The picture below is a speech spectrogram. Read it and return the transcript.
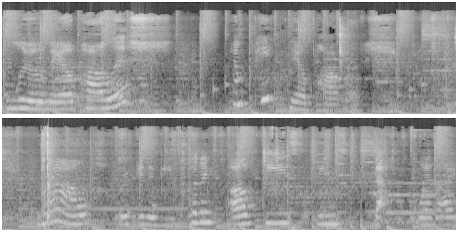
Blue nail polish and pink nail polish. Now we're gonna be putting all these things back when I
